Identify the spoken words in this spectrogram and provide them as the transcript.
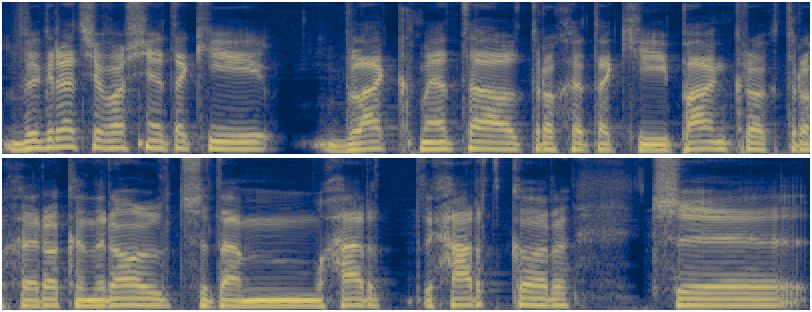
Tak, tak, tak. Wy gracie właśnie taki black metal, trochę taki punk rock, trochę rock and roll, czy tam hard, hardcore, czy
